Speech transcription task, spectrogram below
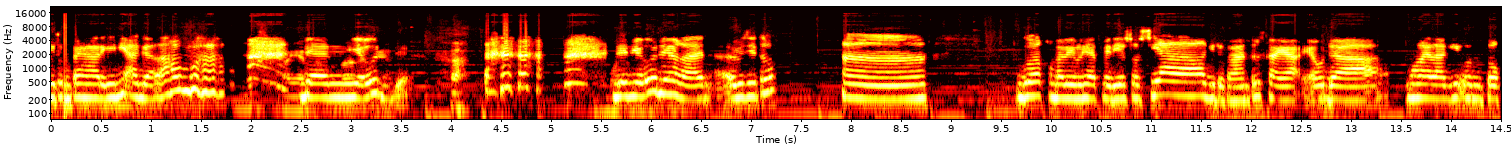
gitu. Sampai hari ini agak lama. Ya, dan ya udah. Dan ya udah kan. Habis itu uh, eh, gue kembali lihat media sosial gitu kan. Terus kayak ya udah mulai lagi untuk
